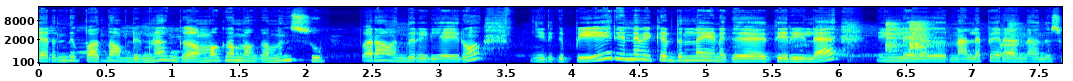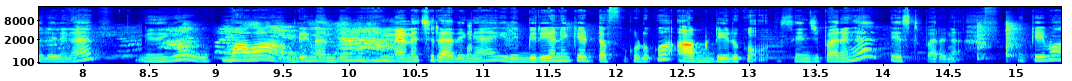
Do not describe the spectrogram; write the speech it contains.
திறந்து பார்த்தோம் அப்படின்னா கம கம கமன்னு சூப்பராக வந்து ரெடி ஆயிரும். இதுக்கு பேர் என்ன வைக்கிறதுன்னா எனக்கு தெரியல. நீங்களே ஏதாவது ஒரு நல்ல பேராக இருந்தால் வந்து சொல்லிடுங்க ஐயோ உப்புமாவா அப்படின்னு வந்து நினச்சிடாதீங்க. இது பிரியாணிக்கே டஃப் கொடுக்கும். அப்படி இருக்கும். செஞ்சு பாருங்கள் டேஸ்ட் பாருங்கள் ஓகேவா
